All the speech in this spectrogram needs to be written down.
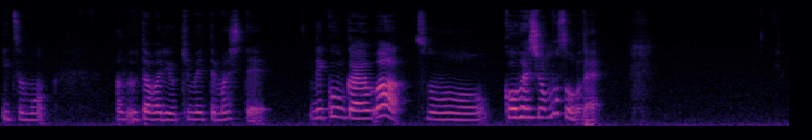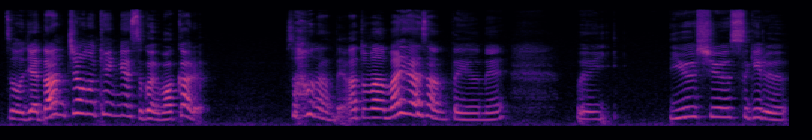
いつもあの歌割りを決めてまして。で今回はそのコンフェッションもそうで。そうじゃあ団長の権限すごいわかる。そうなんだよ。あとまあマリナさんというね優秀すぎる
